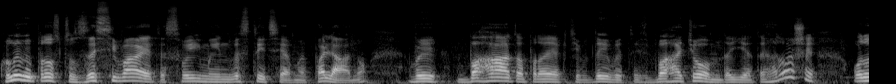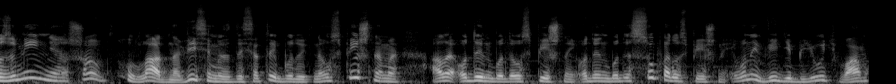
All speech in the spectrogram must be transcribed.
Коли ви просто засіваєте своїми інвестиціями поляну, ви багато проєктів дивитесь, багатьом даєте гроші, у розуміння, що ну ладно, 8 із 10 будуть неуспішними, але один буде успішний, один буде супер успішний, і вони відіб'ють вам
